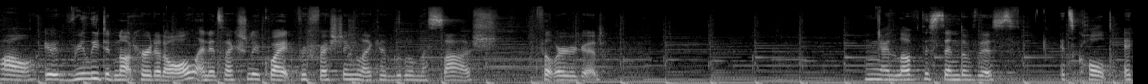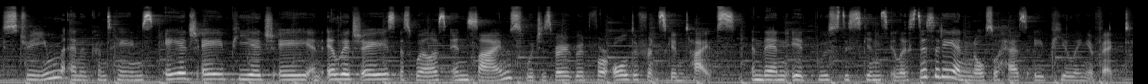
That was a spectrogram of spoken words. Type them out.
Wow, it really did not hurt at all and it's actually quite refreshing like a little massage. Felt very good. Mm, I love the scent of this. It's called Extreme and it contains AHA, PHA and LHAs as well as enzymes, which is very good for all different skin types. And then it boosts the skin's elasticity and it also has a peeling effect.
